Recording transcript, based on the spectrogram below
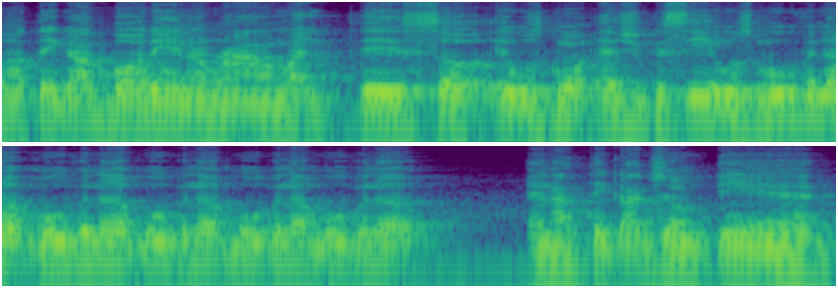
So I think I bought in around like this. So it was going, as you can see, it was moving up, moving up, moving up, moving up, moving up. And I think I jumped in.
